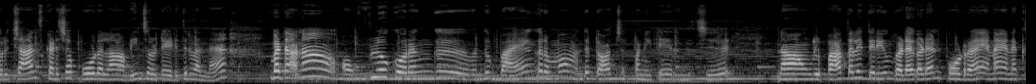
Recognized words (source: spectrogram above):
ஒரு சான்ஸ் கிடைச்சா போடலாம் அப்படின்னு சொல்லிட்டு எடுத்துகிட்டு வந்தேன். பட் ஆனால் அவ்வளோ குரங்கு வந்து பயங்கரமாக வந்து டார்ச்சர் பண்ணிகிட்டே இருந்துச்சு. நான் உங்களுக்கு பார்த்தாலே தெரியும் கடகடன்னு போடுறேன். ஏன்னா எனக்கு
